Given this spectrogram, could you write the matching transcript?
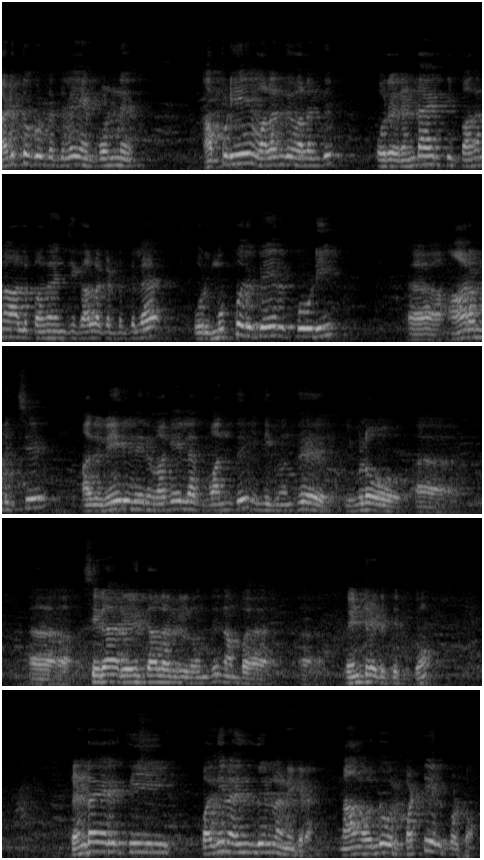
அடுத்த கூட்டத்தில் என் பொண்ணு. அப்படியே வளர்ந்து வளர்ந்து ஒரு ரெண்டாயிரத்தி பதினாலு பதினஞ்சு காலகட்டத்தில் ஒரு முப்பது பேர் கூடி ஆரம்பித்து அது வேறு வேறு வகையில் வந்து இன்றைக்கி வந்து இவ்வளோ சிறார் எழுத்தாளர்கள் வந்து நம்ம வென்றெடுத்துருக்கோம். ரெண்டாயிரத்தி பதினைந்துன்னு நினைக்கிறேன். நாங்கள் வந்து ஒரு பட்டியல் போட்டோம்.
